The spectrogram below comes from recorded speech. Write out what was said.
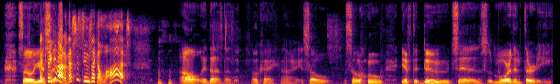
so you're think saying, about it. That just seems like a lot. oh, it does, does it? Okay, all right. So so if the dude says more than thirty,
